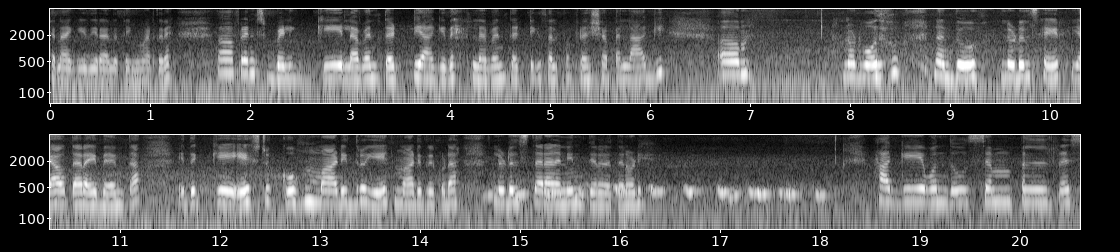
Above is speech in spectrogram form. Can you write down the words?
ಚೆನ್ನಾಗಿದ್ದೀರಾ ಅಂತ ಥಿಂಕ್ ಮಾಡ್ತೇನೆ. ಫ್ರೆಂಡ್ಸ್ ಬೆಳಿಗ್ಗೆ ಲೆವೆನ್ ತರ್ಟಿ ಆಗಿದೆ. ಲೆವೆನ್ ತರ್ಟಿಗೆ ಸ್ವಲ್ಪ ಫ್ರೆಶ್ ಅಪ್ ಎಲ್ಲ ಆಗಿ ನೋಡ್ಬೋದು. ನಂದು ಲುಡಲ್ಸ್ ಹೇರ್ ಯಾವ ಥರ ಇದೆ ಅಂತ. ಇದಕ್ಕೆ ಎಷ್ಟು ಕೊಮ್ ಮಾಡಿದ್ರು, ಏನು ಮಾಡಿದ್ರು ಕೂಡ ಲುಡಲ್ಸ್ ಥರ ನಿಂತಿರುತ್ತೆ ನೋಡಿ. ಹಾಗೆ ಒಂದು ಸಿಂಪಲ್ ಡ್ರೆಸ್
